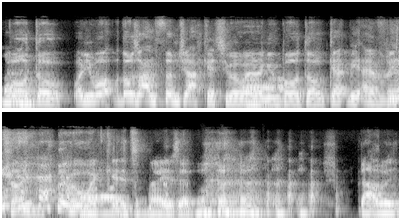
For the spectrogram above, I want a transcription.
Bordeaux. When you what those anthem jackets you were wearing oh. in Bordeaux get me every time. they were oh, wicked. Amazing. that was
